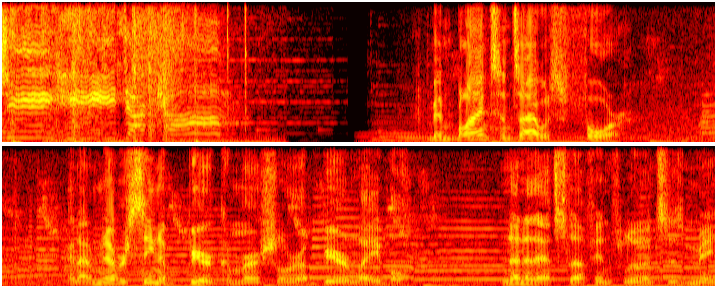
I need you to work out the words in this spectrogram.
Sheehy.com. Been blind since I was four, and I've never seen a beer commercial or a beer label. None of that stuff influences me.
